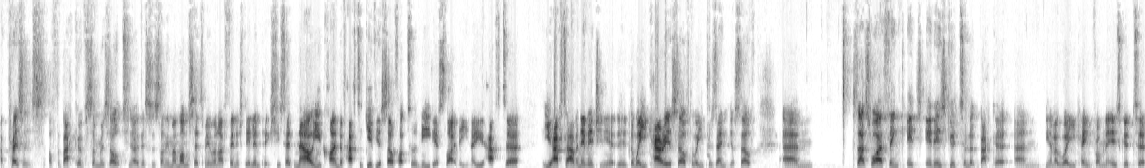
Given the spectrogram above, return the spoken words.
a presence off the back of some results. You know, this is something my mum said to me when I finished the Olympics. She said, now you kind of have to give yourself up to the media slightly. You know, you have to you have to have an image and you, the way you carry yourself, the way you present yourself. Um, so that's why I think it's it is good to look back at um, you know where you came from, and it is good to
